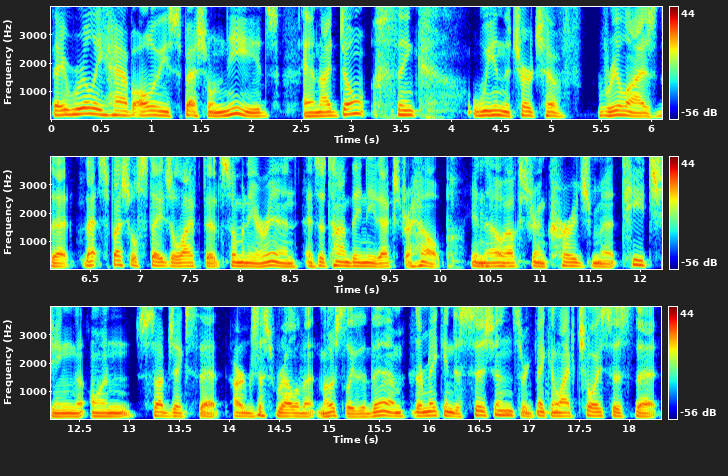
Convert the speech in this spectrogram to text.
they really have all of these special needs, and I don't think we in the church have realized that that special stage of life that so many are in it's a time they need extra help you know extra encouragement teaching on subjects that are just relevant mostly to them. They're making decisions or making life choices that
